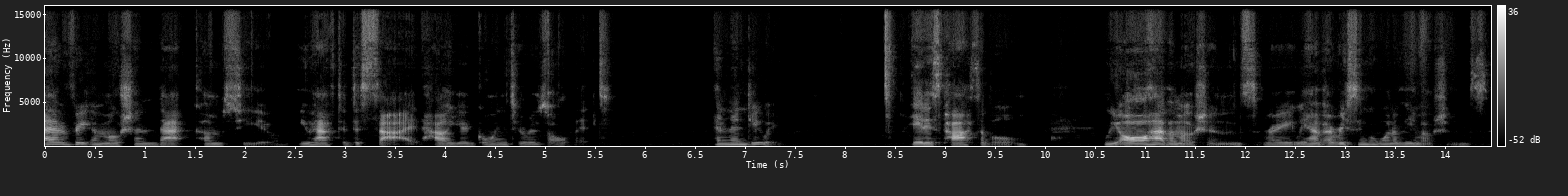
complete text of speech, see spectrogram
every emotion that comes to you. You have to decide how you're going to resolve it and then do it. It is possible. We all have emotions, right? We have every single one of the emotions.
